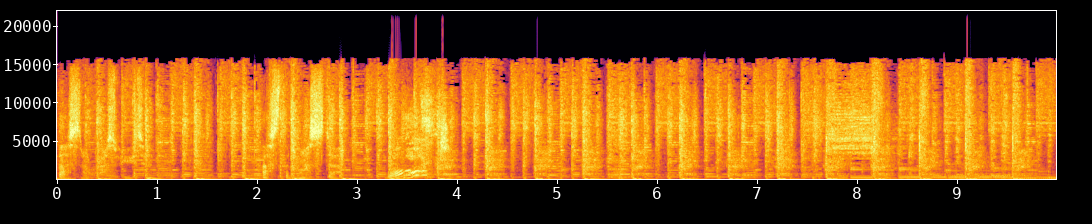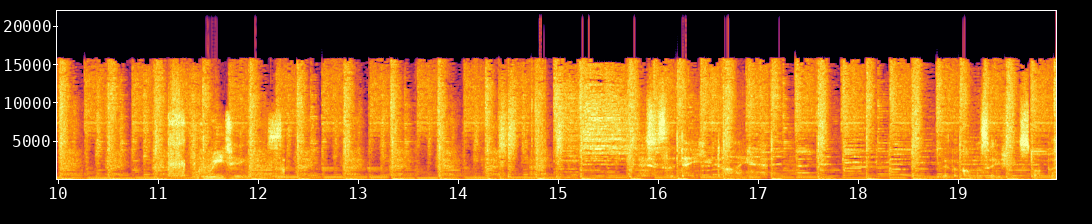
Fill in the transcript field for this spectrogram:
That's not Rasputin. That's the master. What? Greetings. This is the day you die. Bit of a conversation stopper.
